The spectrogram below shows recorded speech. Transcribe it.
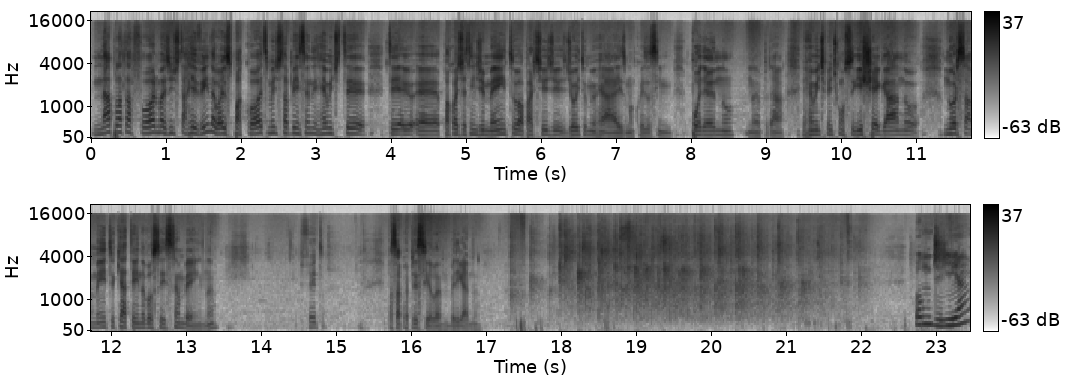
Na plataforma, a gente está revendo agora os pacotes, mas a gente está pensando em realmente ter, ter é, pacote de atendimento a partir de, de 8 mil reais, uma coisa assim, por ano, né, para realmente a gente conseguir chegar no, no orçamento que atenda vocês também. Né? Perfeito? Vou passar para a Priscila. Obrigado. Bom dia.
